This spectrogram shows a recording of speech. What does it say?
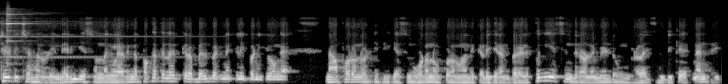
டிடி சேனலுடைய நெருங்கிய சொந்தங்களை இருங்க பக்கத்தில் இருக்கிற பெல் பட்டனை கிளிக் பண்ணிக்கோங்க. நான் போகிற நோட்டிஃபிகேஷன் உடனுக்குடன் வந்து கிடைக்கிற புதிய சிந்தனை மீண்டும் உங்களை சந்திக்கிறேன். நன்றி.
